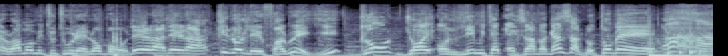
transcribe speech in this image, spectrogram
ẹ̀rọ amómi tuntun rẹ̀ lọ́bọ̀ léraléra. Kí ló lè fàrú èyí? Glow joy unlimited extravaganza ló tó bẹ́ẹ̀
